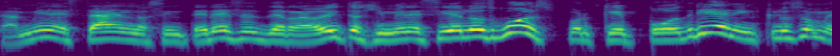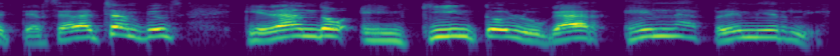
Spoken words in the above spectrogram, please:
también está en los intereses de Raulito Jiménez y de los Wolves, porque podrían incluso meterse a la Champions, quedando en quinto lugar en la Premier League.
